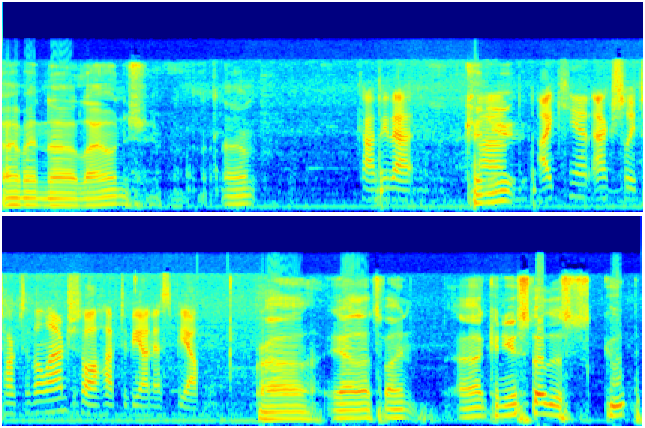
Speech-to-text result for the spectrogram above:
I'm in the lounge. Um, Copy that. can Um, you? I can't actually talk to the lounge, so I'll have to be on SPL. Uh, yeah, that's fine. Uh, can you stow the scoop?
